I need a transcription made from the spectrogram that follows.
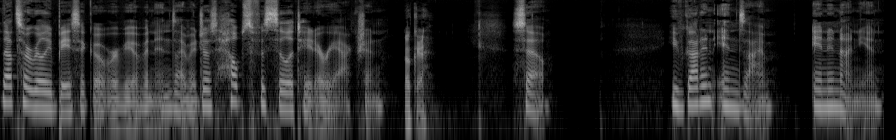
That's a really basic overview of an enzyme. It just helps facilitate a reaction. Okay. So, you've got an enzyme in an onion.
